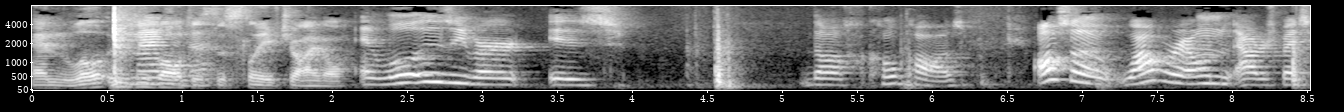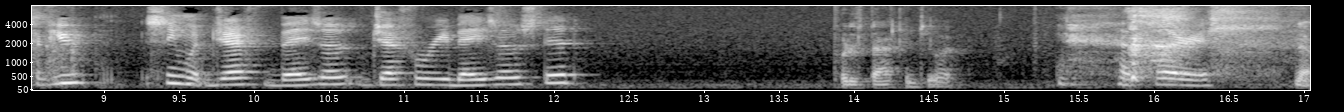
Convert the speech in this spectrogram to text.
and Lil Uzi Vert is the slave driver. And Lil Uzi Vert is the whole cause. Also, while we're on outer space, have you seen what Jeff Bezos, Jeffrey Bezos did? Put his back into it. That's hilarious. No.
